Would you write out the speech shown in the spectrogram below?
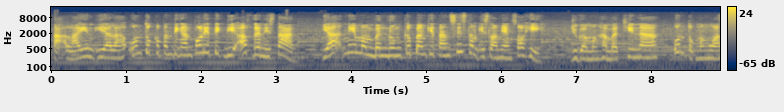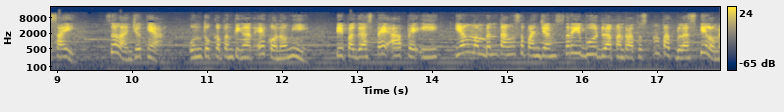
tak lain ialah untuk kepentingan politik di Afghanistan, yakni membendung kebangkitan sistem Islam yang sohih, juga menghambat Cina untuk menguasai. Selanjutnya, untuk kepentingan ekonomi, pipa gas TAPI yang membentang sepanjang 1814 km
